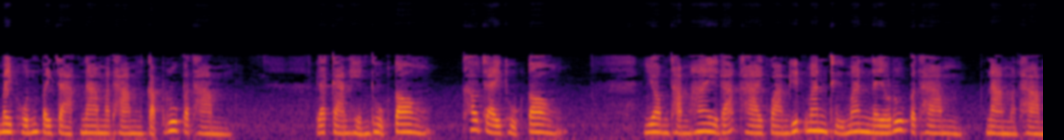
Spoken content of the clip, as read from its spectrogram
ไม่พ้นไปจากนามธรรมกับรูปธรรม และการเห็นถูกต้อง เข้าใจถูกต้อง ย่อมทำให้ละคายความยึดมั่นถือมั่นในรูปธรรม นามธรรม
